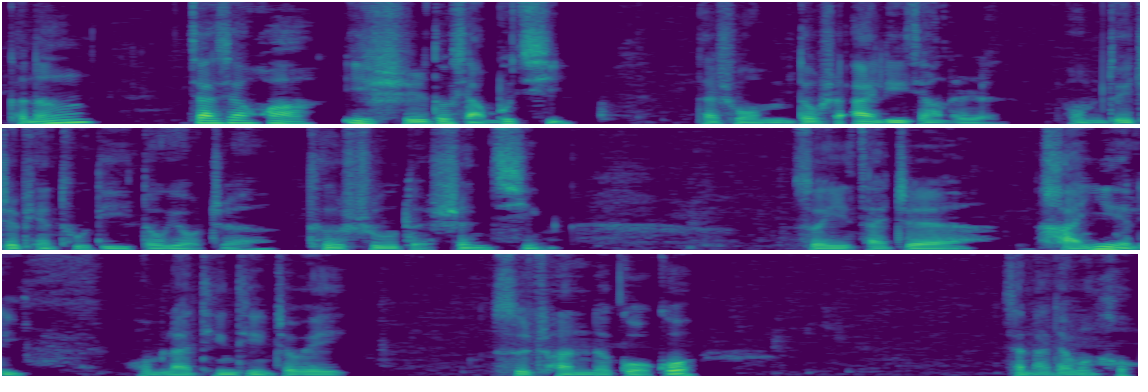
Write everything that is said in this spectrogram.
可能。家乡话一时都想不起，但是我们都是爱丽江的人，我们对这片土地都有着特殊的深情，所以在这寒夜里，我们来听听这位四川的果果向大家问候。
